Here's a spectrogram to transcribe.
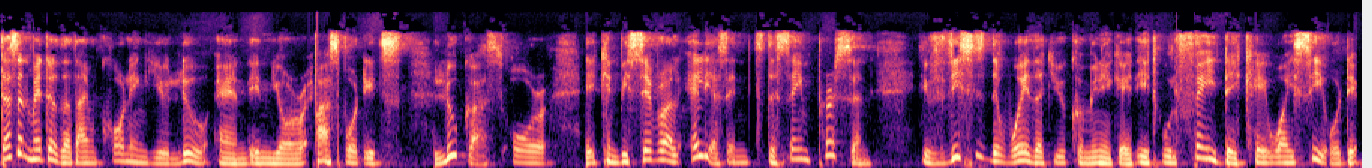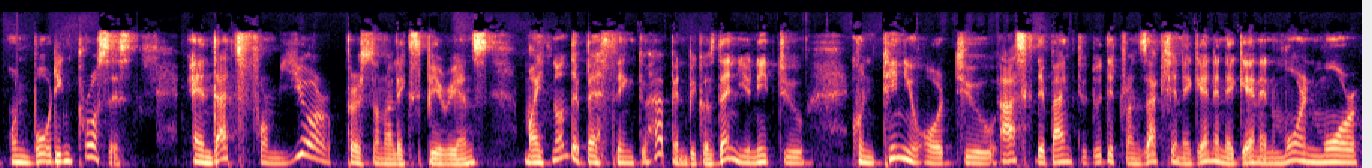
Doesn't matter that I'm calling you Lou and in your passport it's Lucas, or it can be several alias and it's the same person. If this is the way that you communicate, it will fade the KYC or the onboarding process. And that's from your personal experience might not the best thing to happen because then you need to continue or to ask the bank to do the transaction again and again and more and more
